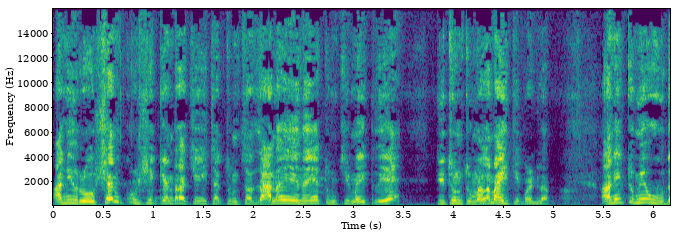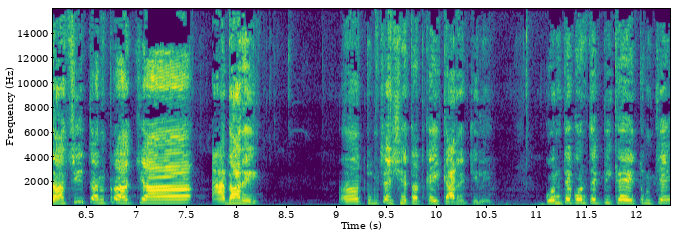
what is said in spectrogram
आणि रोशन कृषी केंद्राचे इथे तुमचं जाणं येणं आहे तुमची मैत्री आहे. तिथून तुम्हाला माहिती पडलं. आणि तुम्ही उदासी तंत्राच्या आधारे तुमच्या शेतात काही कार्य केले. कोणते कोणते पिकं आहे तुमचे?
